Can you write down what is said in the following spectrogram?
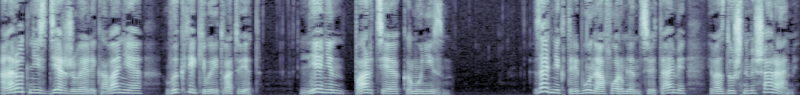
а народ, не сдерживая ликования, выкрикивает в ответ «Ленин, партия, коммунизм». Задник трибуны оформлен цветами и воздушными шарами,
